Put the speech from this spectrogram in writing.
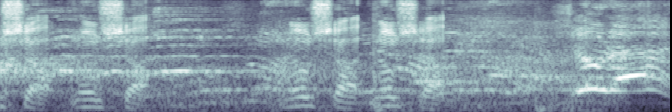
No shot, no shot. No shot, no shot. Shoot it!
